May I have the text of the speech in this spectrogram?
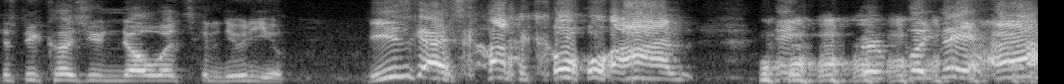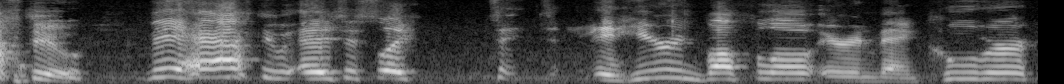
Just because you know what's going to do to you. These guys gotta go on, and like they have to, they have to. And it's just like t- t- here in Buffalo or in Vancouver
